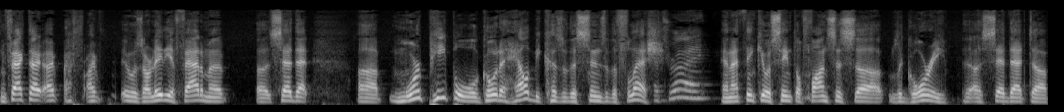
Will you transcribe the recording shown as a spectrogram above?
in fact, I, I, I, it was Our Lady of Fatima uh, said that uh, more people will go to hell because of the sins of the flesh. That's right. And I think it was St. Alphonsus uh, Liguori uh, said that uh,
